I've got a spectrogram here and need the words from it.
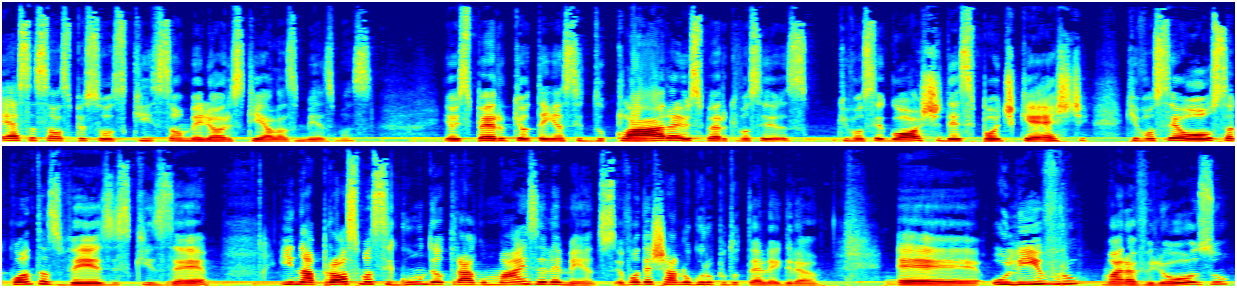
Essas são as pessoas que são melhores que elas mesmas. Eu espero que eu tenha sido clara, eu espero que você, que você goste desse podcast, que você ouça quantas vezes quiser. E na próxima segunda eu trago mais elementos. Eu vou deixar no grupo do Telegram é, o livro maravilhoso,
